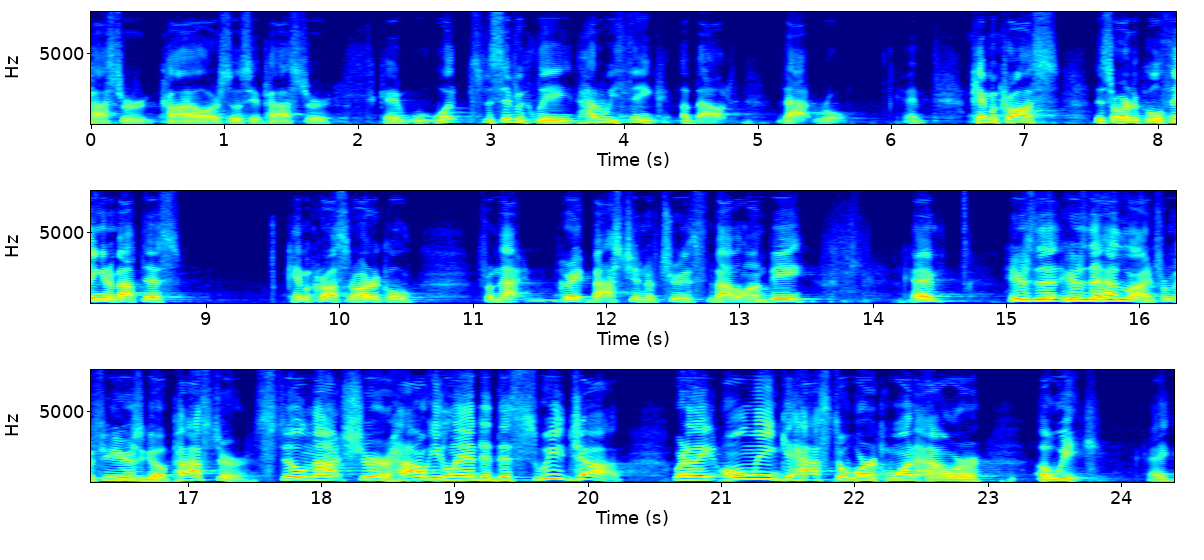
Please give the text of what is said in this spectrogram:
Pastor Kyle, our associate pastor, okay, what specifically, how do we think about that role? Okay. I came across this article thinking about this. Came across an article from that great bastion of truth, the Babylon Bee. Okay? Here's the, here's the headline from a few years ago. Pastor, still not sure how he landed this sweet job where he only has to work one hour a week. Okay?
